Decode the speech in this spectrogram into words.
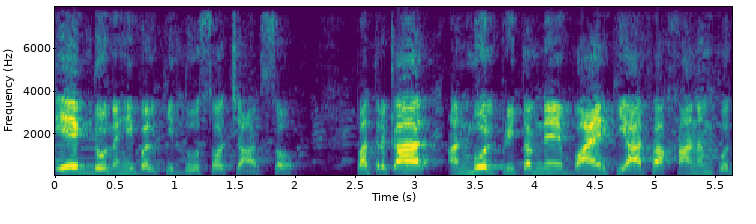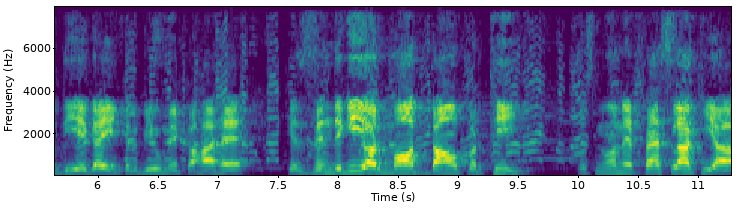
एक दो नहीं बल्कि 200 400 पत्रकार अनमोल प्रीतम ने वायर की आरफा खानम को दिए गए इंटरव्यू में कहा है कि ज़िंदगी और मौत दांव पर थी। उन्होंने फैसला किया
